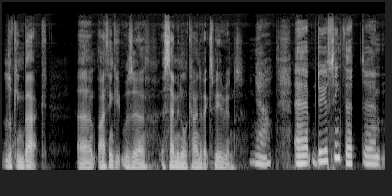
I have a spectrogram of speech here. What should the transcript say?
looking back, um, I think it was a, a seminal kind of experience. Yeah. Uh, do you think that um,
